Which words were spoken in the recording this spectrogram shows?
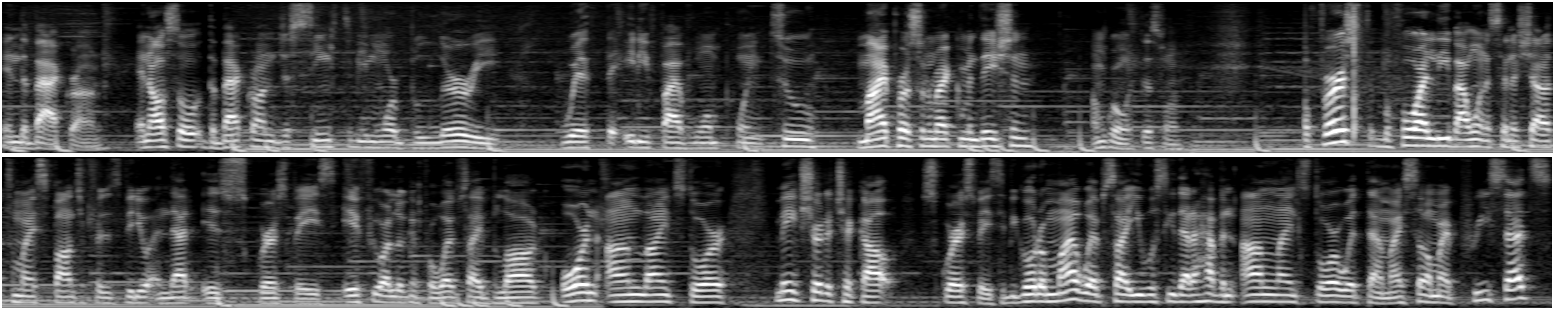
in the background. And also the background just seems to be more blurry with the 85 1.2. My personal recommendation, I'm going with this one. But first, before I leave, I want to send a shout out to my sponsor for this video, and that is Squarespace. If you are looking for a website, blog, or an online store, make sure to check out Squarespace. If you go to my website, you will see that I have an online store with them. I sell my presets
